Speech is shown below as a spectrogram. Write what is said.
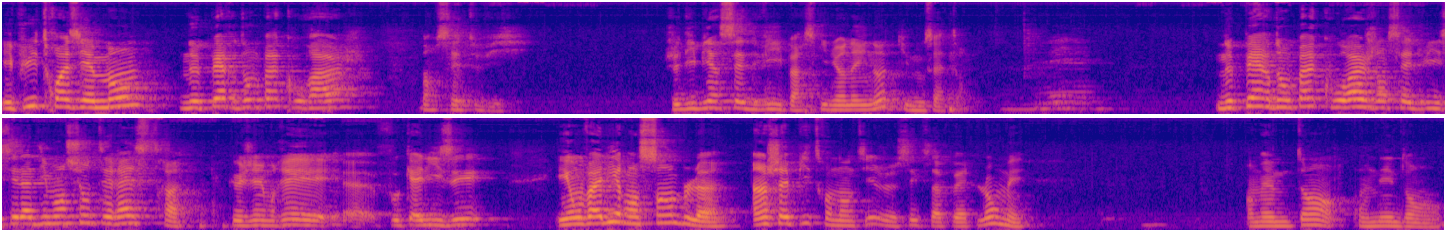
Et puis, troisièmement, ne perdons pas courage dans cette vie. Je dis bien cette vie parce qu'il y en a une autre qui nous attend. Ne perdons pas courage dans cette vie. C'est la dimension terrestre que j'aimerais euh, focaliser. Et on va lire ensemble un chapitre en entier. Je sais que ça peut être long, mais en même temps, on est dans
